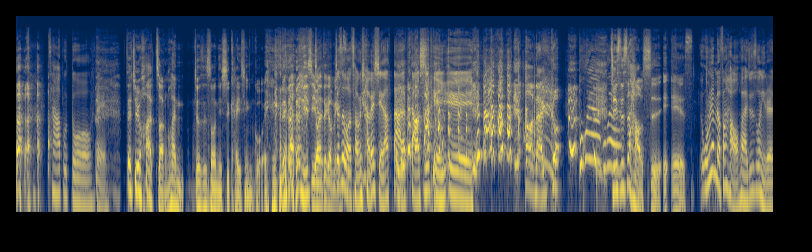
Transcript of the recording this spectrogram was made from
差不多。对，这句话转换就是说你是开心果，你喜欢这个名字，就是我从小被写到大的导师评语，好难过。不会啊、其实是好事，it is。我们也没有分好坏，就是说你的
